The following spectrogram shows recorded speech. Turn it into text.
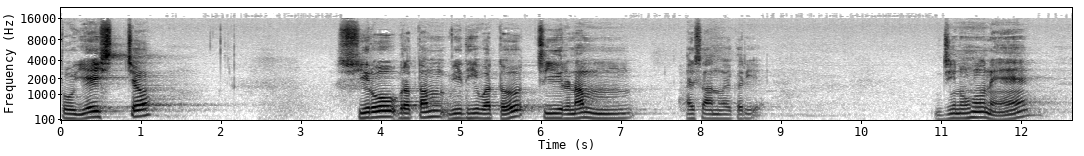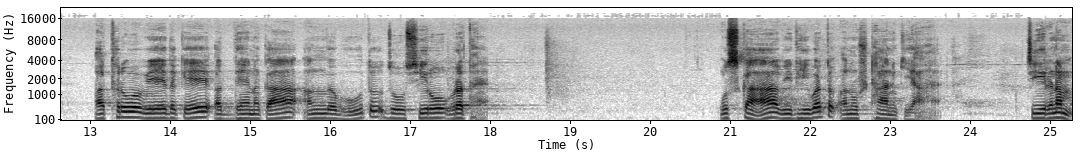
तो ये शिरोव्रतम विधिवत चीर्णम। ऐसा अन्वय करिए। जिन्होंने अथर्ववेद के अध्ययन का अंगभूत जो शिरोव्रत है, उसका विधिवत अनुष्ठान किया है। चीर्णम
